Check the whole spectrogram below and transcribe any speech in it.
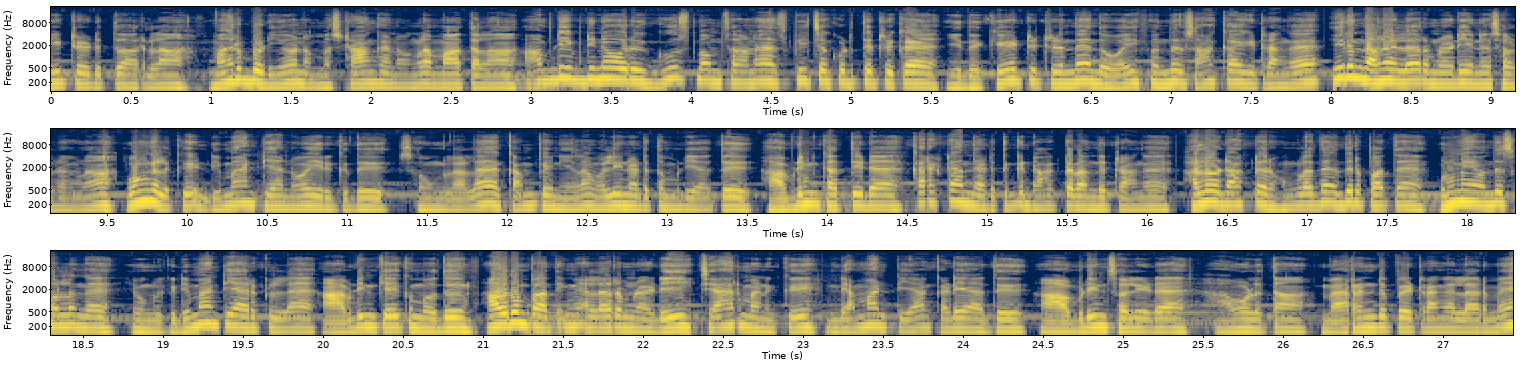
மீட் எடுத்து வரலாம். மறுபடியும் நம்ம ஸ்ட்ராங் ஸ்ட்ராங்கானவங்கள மாத்தலாம். அப்படி இப்படின்னு ஒரு கூஸ் பம்ஸான ஸ்பீச்சை கொடுத்துட்டு இருக்க. இதை கேட்டுட்டு இருந்த இந்த ஒய்ஃப் வந்து ஷாக் ஆகிட்டாங்க இருந்தாலும் எல்லாரும் முன்னாடி என்ன சொல்றாங்கன்னா உங்களுக்கு டிமாண்டியா நோய் இருக்குது. ஸோ உங்களால கம்பெனியெல்லாம் வழி நடத்த முடியாது. அப்படின்னு கத்தி கத்திட கரெக்டாக அந்த இடத்துக்கு டாக்டர் வந்துட்டாங்க. ஹலோ டாக்டர் உங்களை தான் எதிர்பார்த்தேன். உண்மையை வந்து சொல்லுங்க. இவங்களுக்கு டிமாண்டியா இருக்குல்ல? அப்படின்னு கேட்கும்போது அவரும் பார்த்தீங்கன்னா எல்லாரும் முன்னாடி சேர்மனுக்கு டெமாண்டியா கிடையாது. அப்படின்னு சொல்லிட அவ்வளோதான் மிரண்டு போயிட்டாங்க எல்லாருமே.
